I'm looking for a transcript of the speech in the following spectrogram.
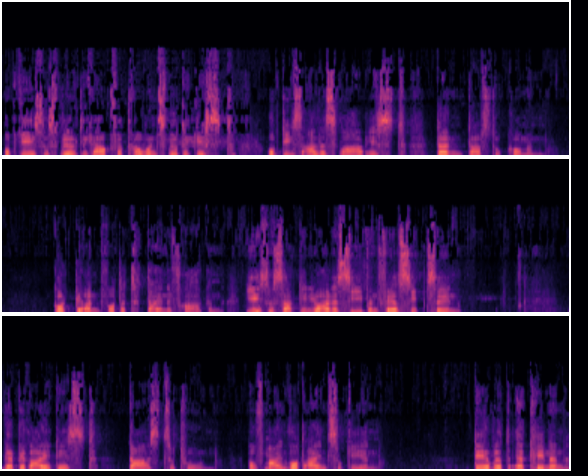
ob Jesus wirklich auch vertrauenswürdig ist, ob dies alles wahr ist, dann darfst du kommen. Gott beantwortet deine Fragen. Jesus sagt in Johannes 7, Vers 17, wer bereit ist, das zu tun, auf mein Wort einzugehen, der wird erkennen,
